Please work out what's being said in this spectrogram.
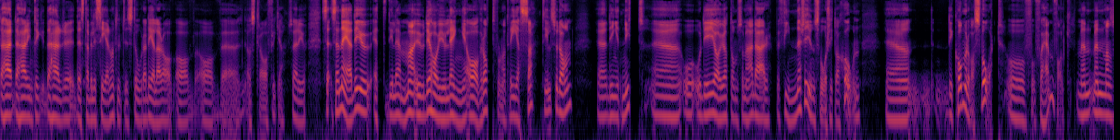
Det här, det här, inte, det här eh, destabiliserar naturligtvis stora delar av, av, av eh, östra Afrika. Så är det ju. Sen, är det ju ett dilemma. UD har ju länge avrått från att resa till Sudan. Eh, det är inget nytt och, det gör ju att de som är där befinner sig i en svår situation. Det kommer att vara svårt att få, få hem folk. Men, men man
